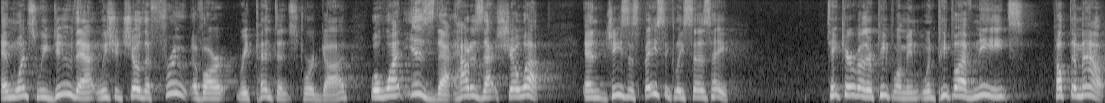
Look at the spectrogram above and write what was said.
and once we do that, we should show the fruit of our repentance toward God. Well, what is that? How does that show up? And Jesus basically says, hey, take care of other people. I mean, when people have needs, help them out.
